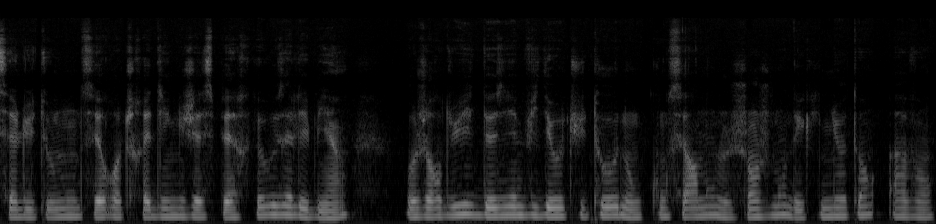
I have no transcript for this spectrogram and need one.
salut tout le monde, c'est Roach Trading. j'espère que vous allez bien. Aujourd'hui, deuxième vidéo tuto donc concernant le changement des clignotants avant.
